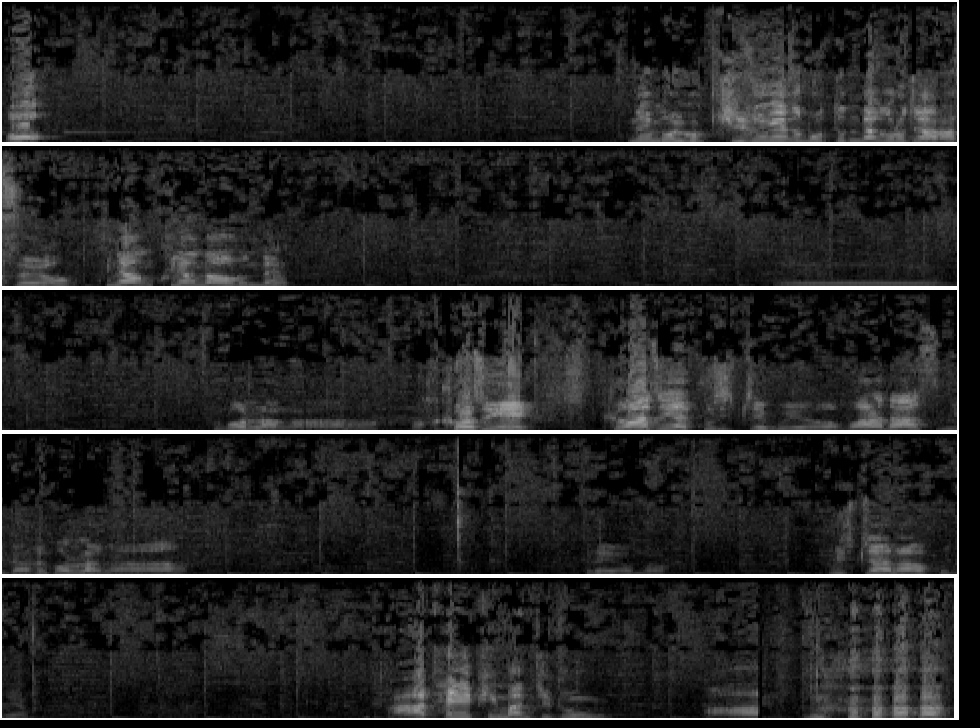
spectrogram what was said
어? 근데 뭐 이거 기둥에서 못 뜬다 그러지 않았어요? 그냥 그냥 나오는데? 오 흑월랑아. 아, 그 와중에 그 와중에 90제고요. 뭐 하나 나왔습니다 흑월랑아. 그래요 뭐. 90제가 나왔군요. 아 테이핑만 기둥. 아.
